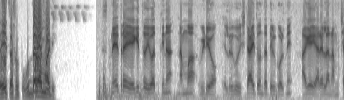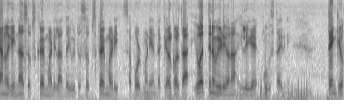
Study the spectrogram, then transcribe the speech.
ರೈತ ಸ್ವಲ್ಪ ಉದ್ಧಾರ ಮಾಡಿ. ಸ್ನೇಹಿತರೆ, ಹೇಗಿತ್ತು ಇವತ್ತಿನ ನಮ್ಮ ವಿಡಿಯೋ? ಎಲ್ರಿಗೂ ಇಷ್ಟ ಆಯಿತು ಅಂತ ತಿಳ್ಕೊಳ್ತೀನಿ. ಹಾಗೆ ಯಾರೆಲ್ಲ ನಮ್ಮ ಚಾನಲ್ಗೆ ಇನ್ನೂ ಸಬ್ಸ್ಕ್ರೈಬ್ ಮಾಡಿಲ್ಲ, ದಯವಿಟ್ಟು ಸಬ್ಸ್ಕ್ರೈಬ್ ಮಾಡಿ ಸಪೋರ್ಟ್ ಮಾಡಿ ಅಂತ ಕೇಳ್ಕೊಳ್ತಾ ಇವತ್ತಿನ ವಿಡಿಯೋನ ಇಲ್ಲಿಗೆ ಮುಗಿಸ್ತಾ ಇದ್ದೀನಿ. ಥ್ಯಾಂಕ್ ಯು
